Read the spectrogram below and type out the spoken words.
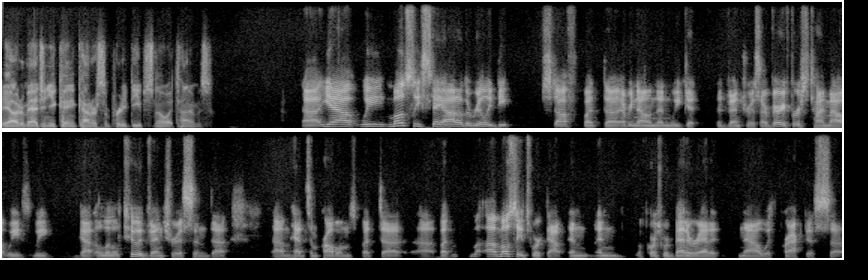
Yeah, I would imagine you can encounter some pretty deep snow at times. Uh, yeah, we mostly stay out of the really deep stuff, but uh, every now and then we get adventurous. Our very first time out, we we got a little too adventurous and uh, um, had some problems, but uh, uh, but uh, mostly it's worked out, and and of course we're better at it now with practice. Uh,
